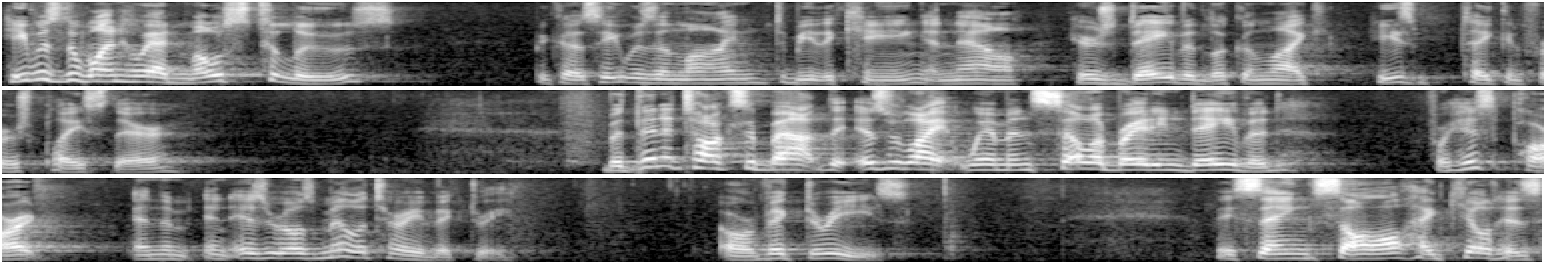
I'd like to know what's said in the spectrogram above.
He was the one who had most to lose because he was in line to be the king, and now here's David looking like he's taking first place there. But then it talks about the Israelite women celebrating David for his part in, the, in Israel's military victory or victories. They sang Saul had killed his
